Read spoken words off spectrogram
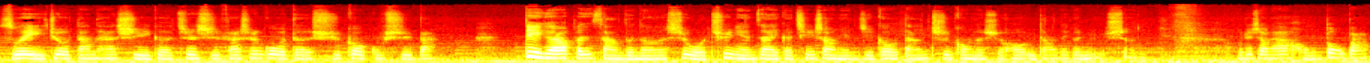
所以就当它是一个真实发生过的虚构故事吧。第一个要分享的呢，是我去年在一个青少年机构当职工的时候遇到的一个女生，我就叫她红豆吧。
